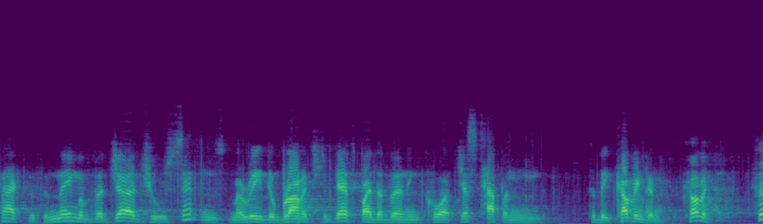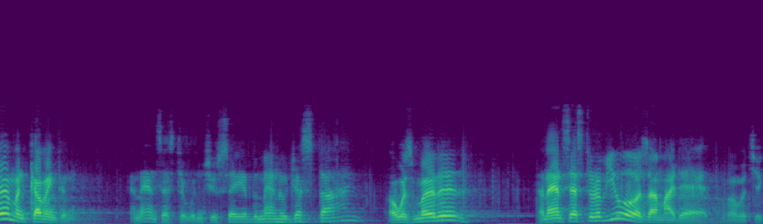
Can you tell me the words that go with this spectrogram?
fact that the name of the judge who sentenced Marie Dubronich to death by the burning court just happened to be Covington. Covington. Thurman Covington. An ancestor, wouldn't you say, of the man who just died? Or was murdered? An ancestor of yours, I might add. Oh, but you,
